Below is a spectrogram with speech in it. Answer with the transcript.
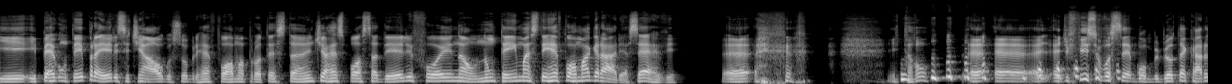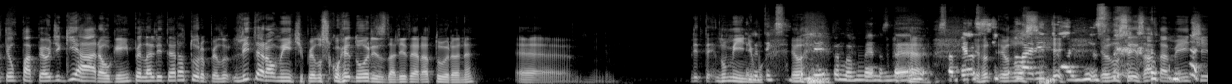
e, e perguntei para ele se tinha algo sobre reforma protestante. A resposta dele foi: não, não tem, mas tem reforma agrária, serve. É... Então, é, é, é, difícil você. Bom, bibliotecário tem um papel de guiar alguém pela literatura, pelo, literalmente pelos corredores da literatura, né? É, no mínimo. Ele tem que saber, eu, pelo menos, né? É, saber as eu, eu, não sei, eu não sei exatamente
